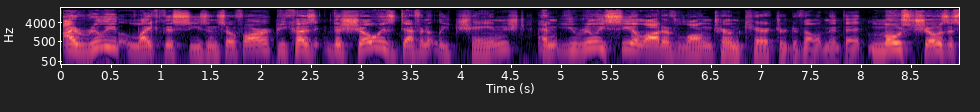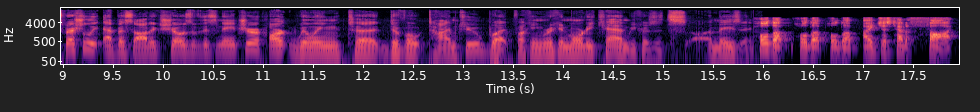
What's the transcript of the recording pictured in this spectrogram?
I really like this season so far because the show is definitely changed and you really see a lot of long-term character development that most shows, especially episodic shows of this nature, aren't willing to devote time to, but fucking Rick and Morty can because it's amazing. Hold up, hold up, hold up. I just had a thought.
